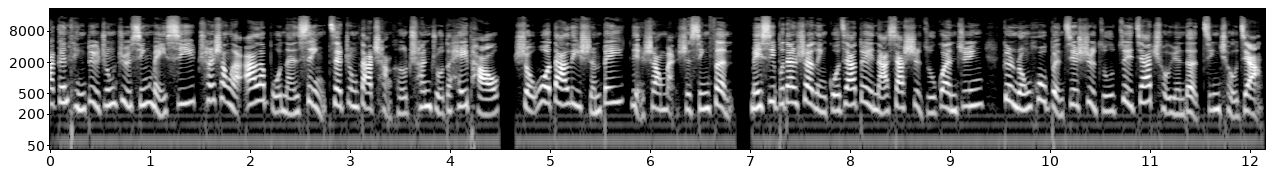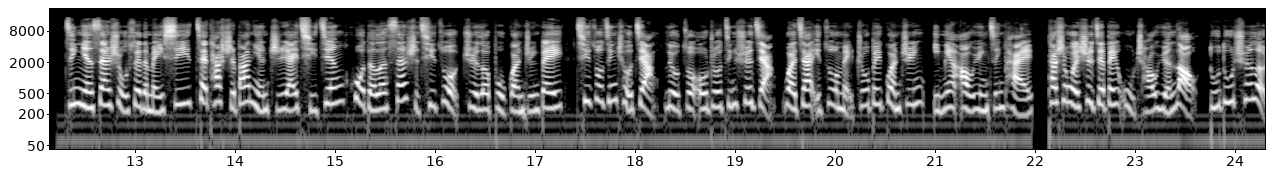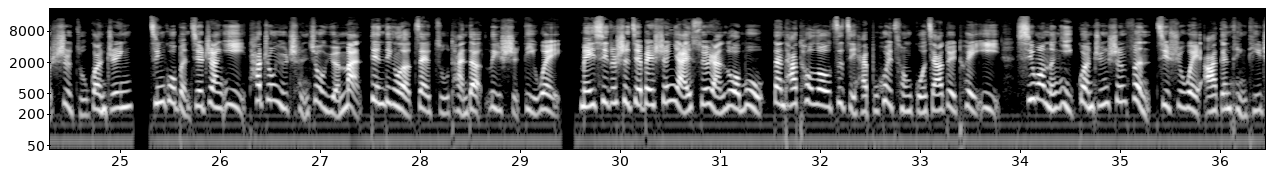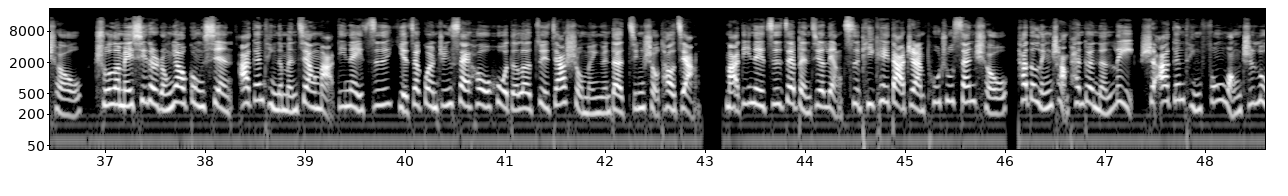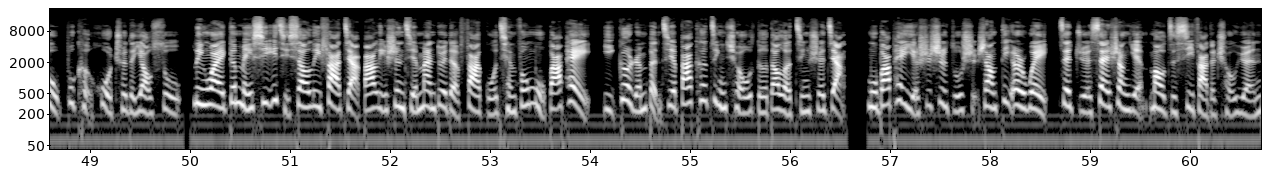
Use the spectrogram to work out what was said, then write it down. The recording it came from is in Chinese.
阿根廷队中巨星梅西穿上了阿拉伯男性在重大场合穿着的黑袍，手握大力神杯，脸上满是兴奋。梅西不但率领国家队拿下世足冠军，更荣获本届世足最佳球员的金球奖。今年三十五岁的梅西，在他十八年职涯期间，获得了三十七座俱乐部冠军杯、七座金球奖、六座欧洲金靴奖，外加一座美洲杯冠军、一面奥运金牌。他身为世界杯五朝元老，独独缺了世足冠军。经过本届战役，他终于成就圆满，奠定了在足坛的历史地位。梅西的世界杯生涯虽然落幕，但他透露自己还不会从国家队退役，希望能以冠军身份继续为阿根廷踢球。除了梅西的荣耀贡献，阿根廷的门将马蒂内兹也在冠军赛后获得了最佳守门员的金手套奖。马蒂内兹在本届两次 PK 大战扑出三球，他的临场判断能力是阿根廷封王之路不可或缺的要素。另外，跟梅西一起效力法甲巴黎圣杰曼队的法国前锋姆巴佩，以个人本届八颗进球得到了金靴奖。姆巴佩也是世足史上第二位在决赛上演帽子戏法的球员。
